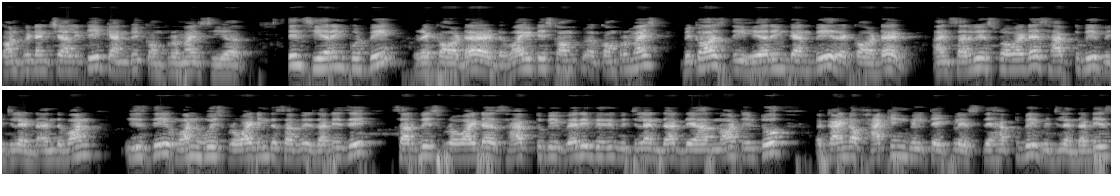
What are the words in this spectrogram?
confidentiality can be compromised here. Since hearing could be recorded why it is com uh, compromised? Because the hearing can be recorded and service providers have to be vigilant. And the one is the one who is providing the service that is the service providers have to be very very vigilant that they are not into a kind of hacking will take place. They have to be vigilant. That is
